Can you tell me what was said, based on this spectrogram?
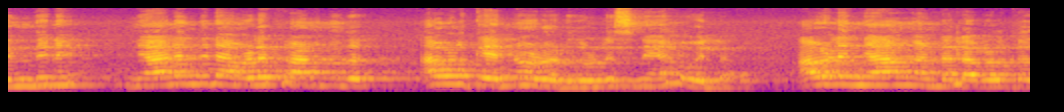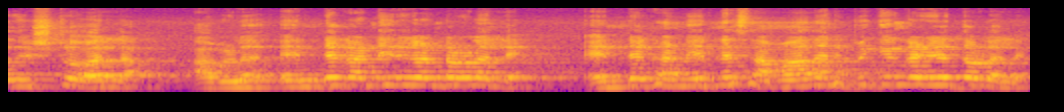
എന്തിന്? ഞാൻ എന്തിനാ അവളെ കാണുന്നത്? അവൾക്ക് എന്നോട് ഒരു തുള്ളി സ്നേഹമില്ല അവളെ ഞാൻ കണ്ടാൽ അത് ഇഷ്ടമല്ല. അവൾ എന്റെ കണ്ണീര് കണ്ടവളല്ലേ? എന്റെ കണ്ണീരിനെ സമാധാനിപ്പിക്കാൻ കഴിയാത്തവളല്ലേ?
